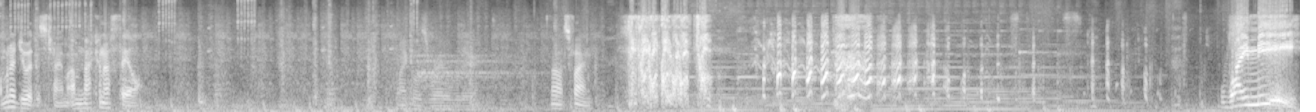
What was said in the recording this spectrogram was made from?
I'm gonna do it this time. I'm not gonna fail. Michael's right over there. No, it's fine. Why me?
